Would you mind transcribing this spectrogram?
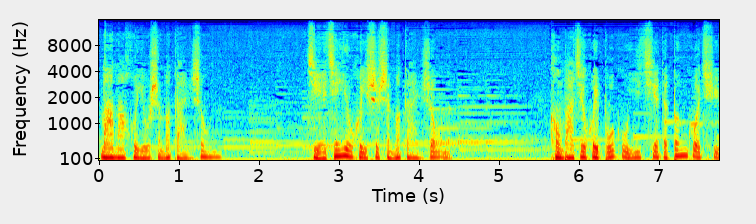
妈妈会有什么感受呢？姐姐又会是什么感受呢？恐怕就会不顾一切的奔过去，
